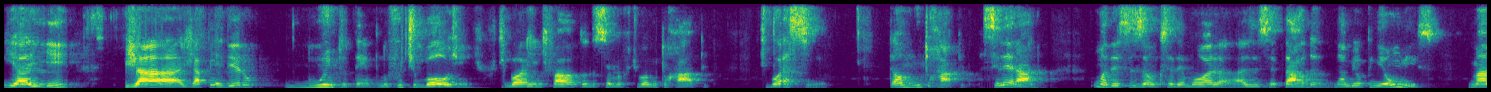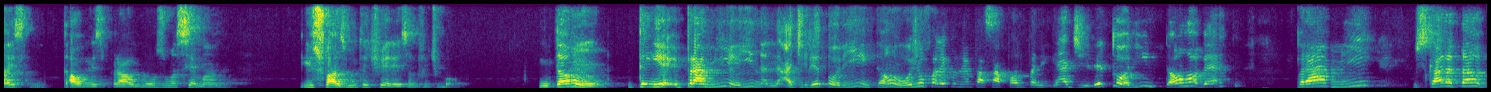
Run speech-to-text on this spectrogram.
E aí já, já perderam muito tempo. No futebol, gente, futebol a gente fala toda semana, futebol é muito rápido. Futebol é assim, então muito rápido, acelerado. Uma decisão que você demora, às vezes você tarda, na minha opinião, um mês, mas talvez para alguns uma semana. Isso faz muita diferença no futebol. Então, tem para mim aí, né, a diretoria, então, hoje eu falei que eu não ia passar pano para ninguém, a diretoria, então, Roberto, para mim, os caras tá,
